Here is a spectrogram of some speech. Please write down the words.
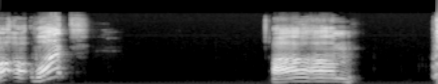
Uh-oh, what? Um...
